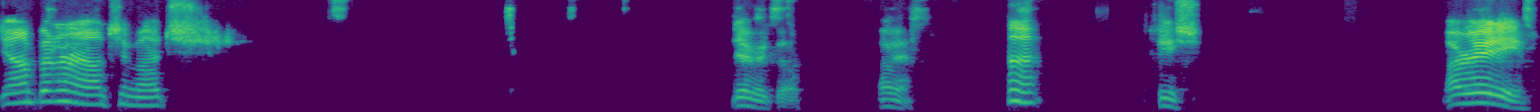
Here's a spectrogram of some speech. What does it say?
jumping around too much. There we go. Okay. Huh. Sheesh. Alrighty. Okay.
